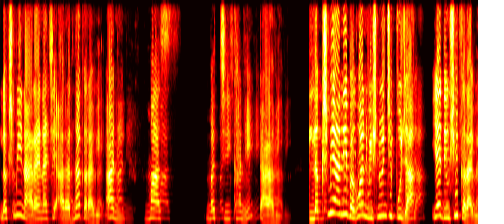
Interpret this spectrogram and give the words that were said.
लक्ष्मी नारायणाची आराधना करावी आणि मांस मच्छी खाणे टाळावे. लक्ष्मी आणि भगवान विष्णूंची पूजा या दिवशी करावी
